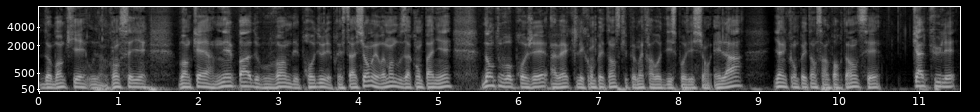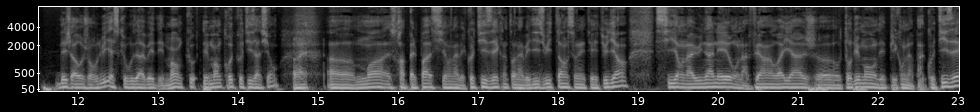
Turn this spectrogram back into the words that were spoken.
d'un banquier ou d'un conseiller bancaire n'est pas de vous vendre des produits, des prestations, mais vraiment de vous accompagner dans tous vos projets avec les compétences qu'il peut mettre à votre disposition. Et là, il y a une compétence importante, c'est calculer déjà aujourd'hui Est-ce que vous avez des manques, des manques de cotisation euh, Moi, je ne se rappelle pas si on avait cotisé quand on avait 18 ans, si on était étudiant. Si on a une année où on a fait un voyage euh, autour du monde et puis qu'on n'a pas cotisé,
